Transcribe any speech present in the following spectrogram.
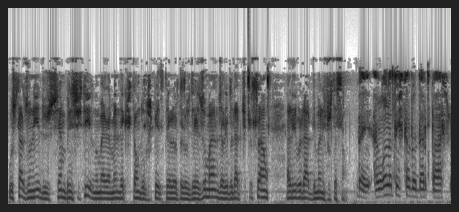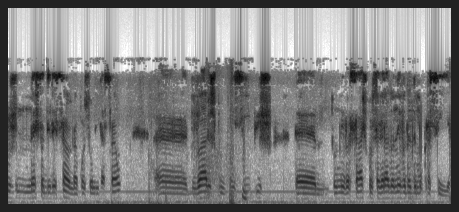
os Estados Unidos sempre insistiram, nomeadamente a questão do respeito pelos direitos humanos, a liberdade de expressão, a liberdade de manifestação? Bem, Angola tem estado a dar passos nesta direção da consolidação uh, de vários princípios uh, universais consagrados ao nível da democracia.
